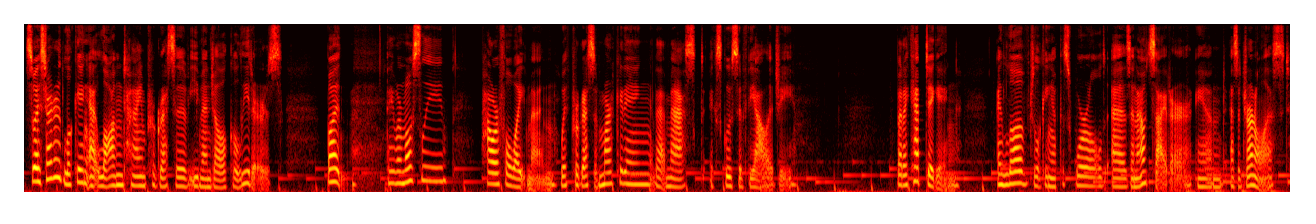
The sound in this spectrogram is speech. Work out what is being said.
So I started looking at longtime progressive evangelical leaders, but they were mostly powerful white men with progressive marketing that masked exclusive theology. But I kept digging I loved looking at this world as an outsider and as a journalist.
